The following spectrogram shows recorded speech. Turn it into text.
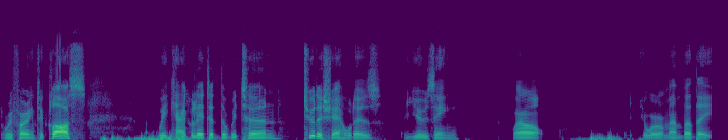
referring to class, we calculated the return to the shareholders using, well, you will remember the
